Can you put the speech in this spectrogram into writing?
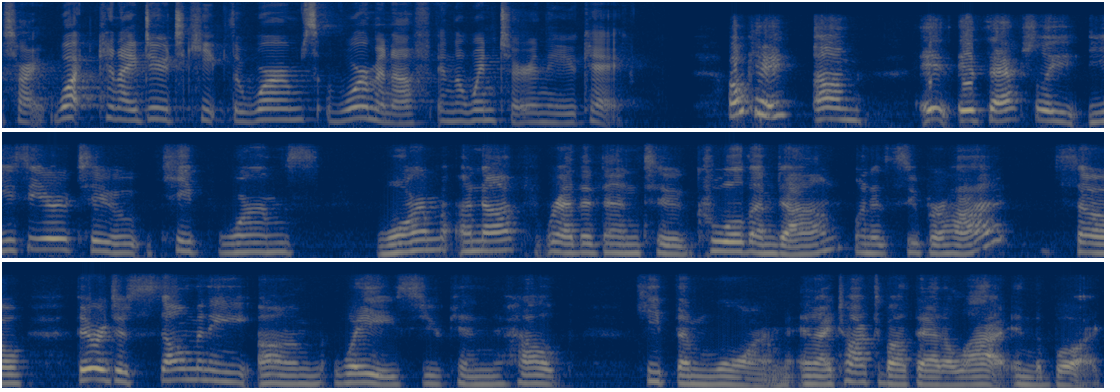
Sorry, what can I do to keep the worms warm enough in the winter in the UK? Okay, um, it, it's actually easier to keep worms warm enough rather than to cool them down when it's super hot. So there are just so many um, ways you can help keep them warm. And I talked about that a lot in the book.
